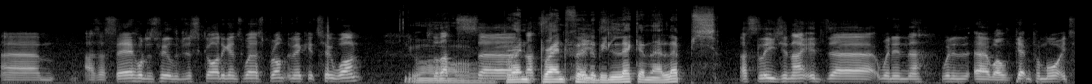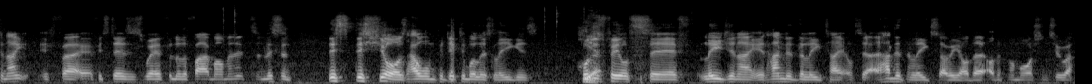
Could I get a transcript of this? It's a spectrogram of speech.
Um, as I say, Huddersfield have just scored against West Brom to make it two one. So that's, Oh, uh, Brent, that's Brentford will be licking their lips. That's Leeds United uh, winning the winning. Uh, well, getting promoted tonight if uh, if it stays this way for another five more minutes. And listen, this this shows how unpredictable this league is. Huddersfield's safe. Leeds United handed the league title, to, uh, handed the league, sorry, or the or the promotion to a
